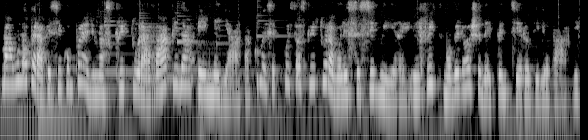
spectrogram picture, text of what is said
ma un'opera che si compone di una scrittura rapida e immediata, come se questa scrittura volesse seguire il ritmo veloce del pensiero di Leopardi.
